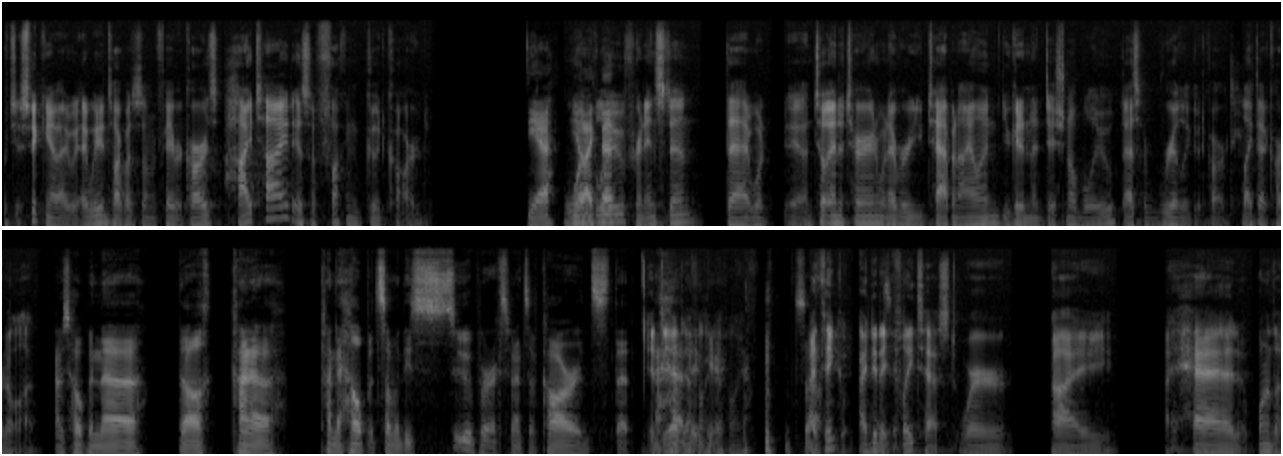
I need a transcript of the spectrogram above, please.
which is speaking of, I, we didn't talk about some of my favorite cards. High tide is a fucking good card. Yeah. You One like that? blue for an instant that would until end of turn. Whenever you tap an island, you get an additional blue. That's a really good card. Like that card a lot. I was hoping the they'll kind of kind of help with some of these super expensive cards that It, I yeah, have in definitely, here. definitely. so, I think I did a it. play test where I I had one of the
